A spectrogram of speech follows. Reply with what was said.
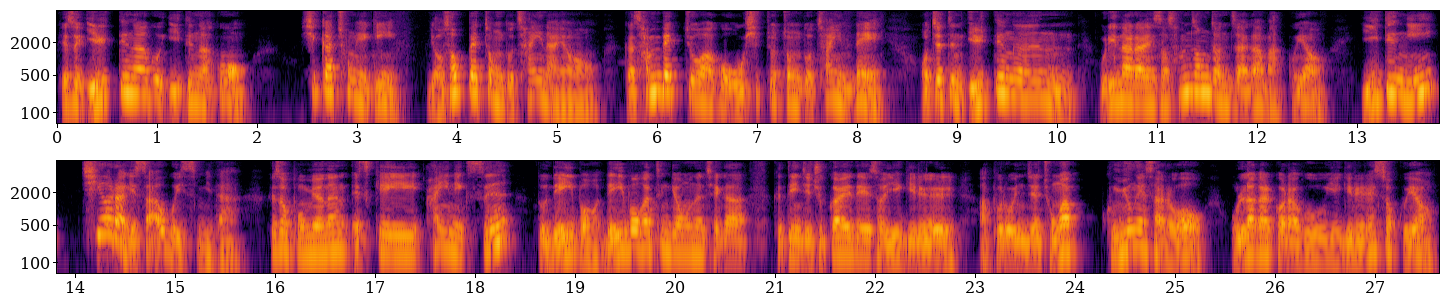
그래서 1등하고 2등하고 시가총액이 6배 정도 차이 나요. 그러니까 300조하고 50조 정도 차이인데 어쨌든 1등은 우리나라에서 삼성전자가 맞고요. 2등이 치열하게 싸우고 있습니다. 그래서 보면은 SK 하이닉스 또 네이버, 네이버 같은 경우는 제가 그때 이제 주가에 대해서 얘기를 앞으로 이제 종합 금융회사로 올라갈 거라고 얘기를 했었고요.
